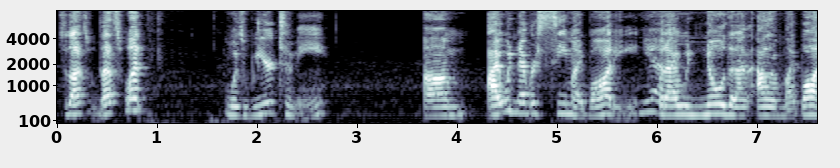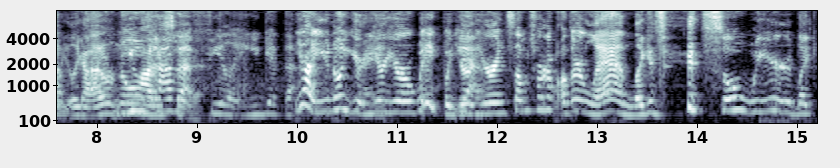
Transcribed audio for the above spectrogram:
So that's that's what was weird to me. Um, I would never see my body, Yeah. but I would know that I'm out of my body. Like I don't know you how to You have that it. feeling. You get that. Yeah, you know you're right? you're you're awake, but you're Yeah. you're in some sort of other land. Like it's it's so weird. Like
